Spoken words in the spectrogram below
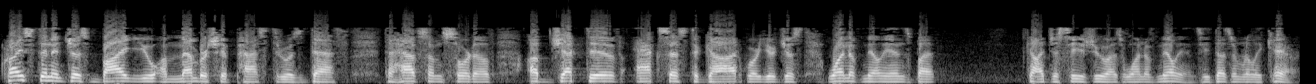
Christ didn't just buy you a membership pass through his death to have some sort of objective access to God where you're just one of millions, but God just sees you as one of millions. He doesn't really care.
